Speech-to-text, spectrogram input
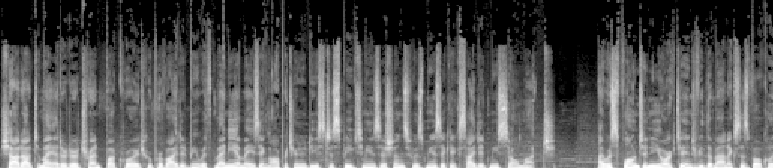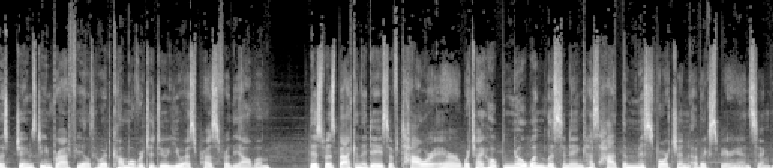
Shout out to my editor, Trent Buckroyd, who provided me with many amazing opportunities to speak to musicians whose music excited me so much. I was flown to New York to interview the Manics' vocalist, James Dean Bradfield, who had come over to do US press for the album. This was back in the days of Tower Air, which I hope no one listening has had the misfortune of experiencing.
